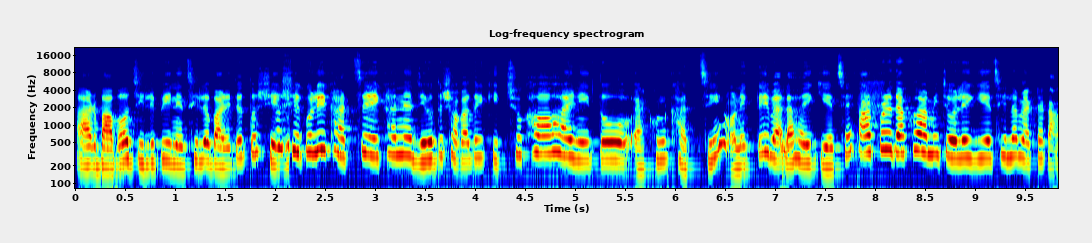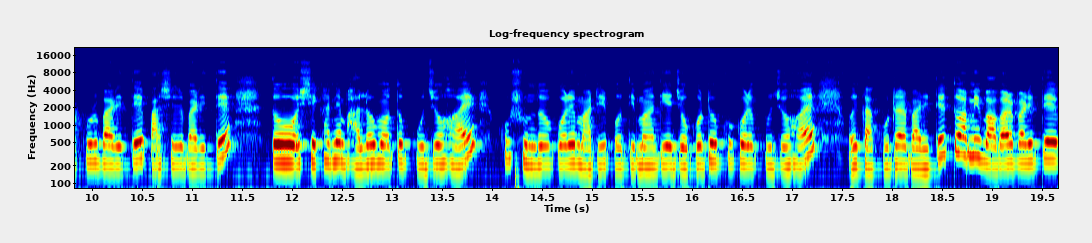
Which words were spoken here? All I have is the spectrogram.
আর বাবাও জিলিপি এনেছিল বাড়িতে। তো সে সেগুলোই খাচ্ছে এখানে, যেহেতু সকাল থেকে কিচ্ছু খাওয়া হয়নি, তো এখন খাচ্ছি। অনেকটাই বেলা হয়ে গিয়েছে। তারপরে দেখো আমি চলে গিয়েছিলাম একটা কাকুর বাড়িতে, পাশের বাড়িতে। তো সেখানে ভালো মতো পুজো হয়। খুব সুন্দর করে মাটির প্রতিমা দিয়ে যজ্ঞটজ্ঞ করে পুজো হয় ওই কাকুটার বাড়িতে। তো আমি বাবার বাড়িতে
